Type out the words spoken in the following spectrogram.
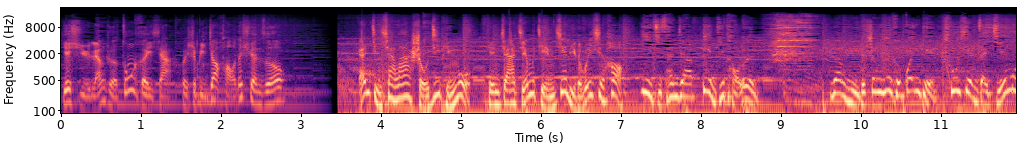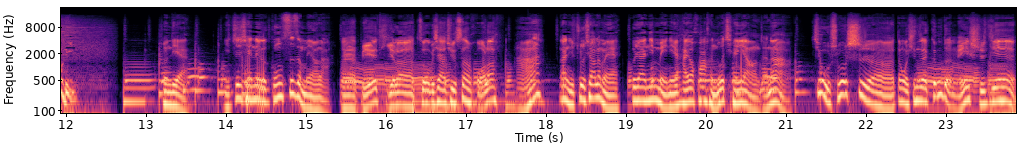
也许两者综合一下会是比较好的选择哦。赶紧下拉手机屏幕，添加节目简介里的微信号，一起参加辩题讨论，让你的声音和观点出现在节目里。兄弟，你之前那个公司怎么样了？哎呀，别提了，做不下去散伙了。啊？那你注销了没？不然你每年还要花很多钱养着呢。就说是啊，但我现在根本没时间，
